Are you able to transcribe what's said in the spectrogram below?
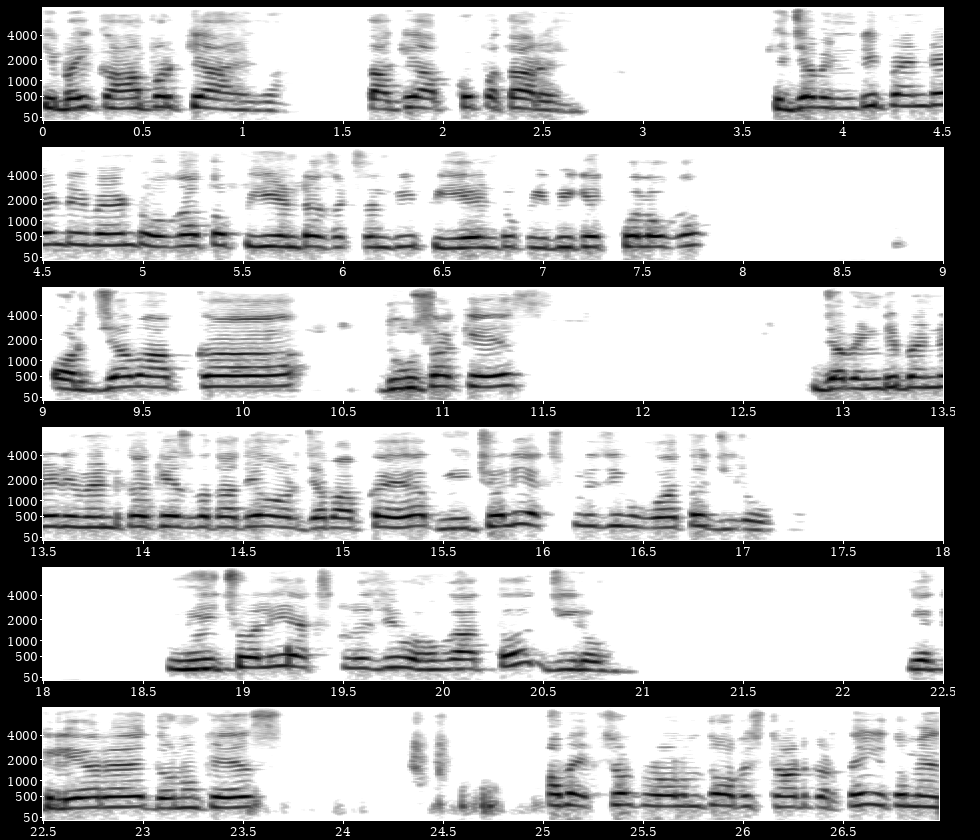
कि भाई कहाँ पर क्या आएगा, ताकि आपको पता रहे कि जब इंडिपेंडेंट इवेंट होगा तो P intersection B P A into P B के इक्वल होगा। और जब आपका दूसरा केस, जब इंडिपेंडेंट इवेंट का केस बता दिया और जब आपका म्यूचुअली एक्सक्लूसिव होगा तो ज़ीरो म्यूचुअली एक्सक्लूसिव होगा तो ज़ीरो ये क्लियर है दोनों केस? अब एक्चुअल प्रॉब्लम तो अब स्टार्ट करते हैं, ये तो मैं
